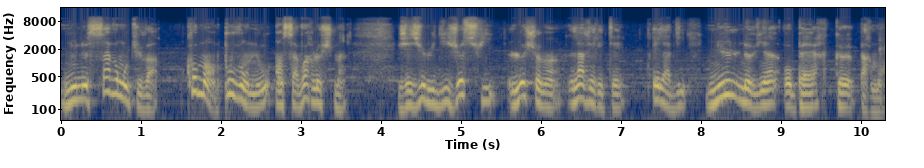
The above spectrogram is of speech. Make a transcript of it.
nous ne savons où tu vas. Comment pouvons-nous en savoir le chemin? Jésus lui dit, Je suis le chemin, la vérité et la vie. Nul ne vient au Père que par moi.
